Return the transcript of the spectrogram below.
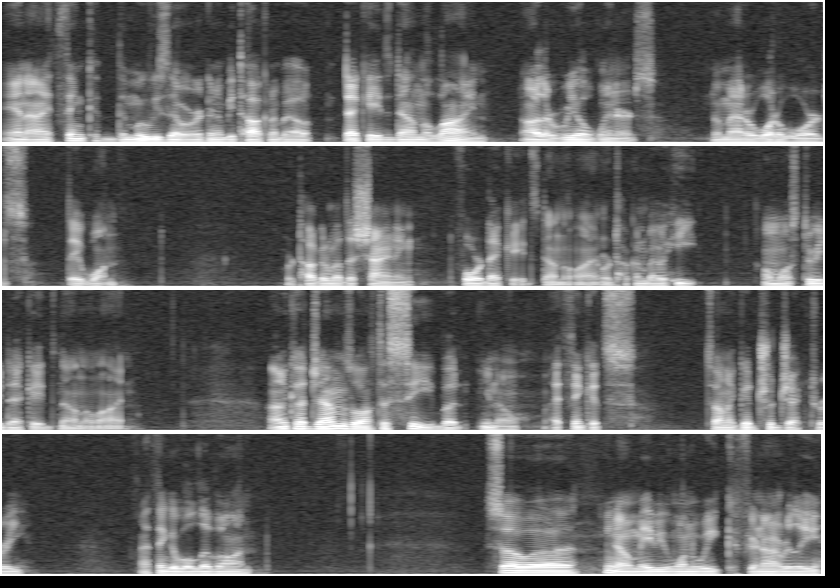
And I think the movies that we're going to be talking about decades down the line are the real winners, no matter what awards they won. We're talking about The Shining, four decades down the line. We're talking about Heat, almost three decades down the line. Uncut Gems, we'll have to see, but you know, I think it's it's on a good trajectory. I think it will live on. So, uh, you know, maybe one week if you're not really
